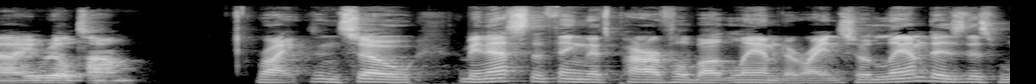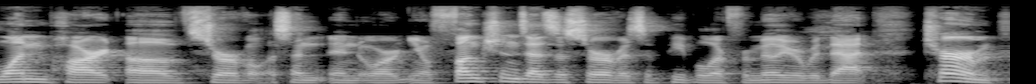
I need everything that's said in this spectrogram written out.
uh, in real time. Right. And so, I mean, that's the thing that's powerful about Lambda, right? And so Lambda is this one part of serverless and, and or, you know, functions as a service, if people are familiar with that term.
